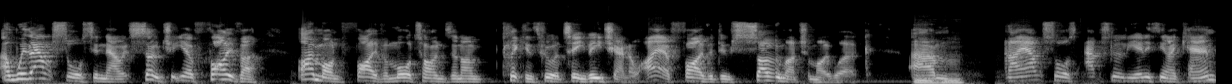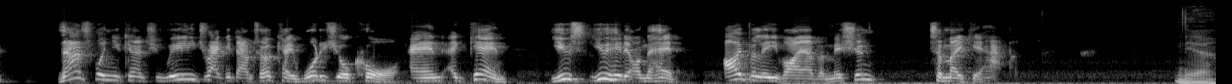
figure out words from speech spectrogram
and with outsourcing now, it's so cheap. You know, Fiverr, I'm on Fiverr more times than I'm clicking through a TV channel. I have Fiverr do so much of my work. Um, mm-hmm. And I outsource absolutely anything I can that's when you can actually really drag it down to okay, what is your core? And again, you you hit it on the head. I believe I have a mission to make it happen. Yeah,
